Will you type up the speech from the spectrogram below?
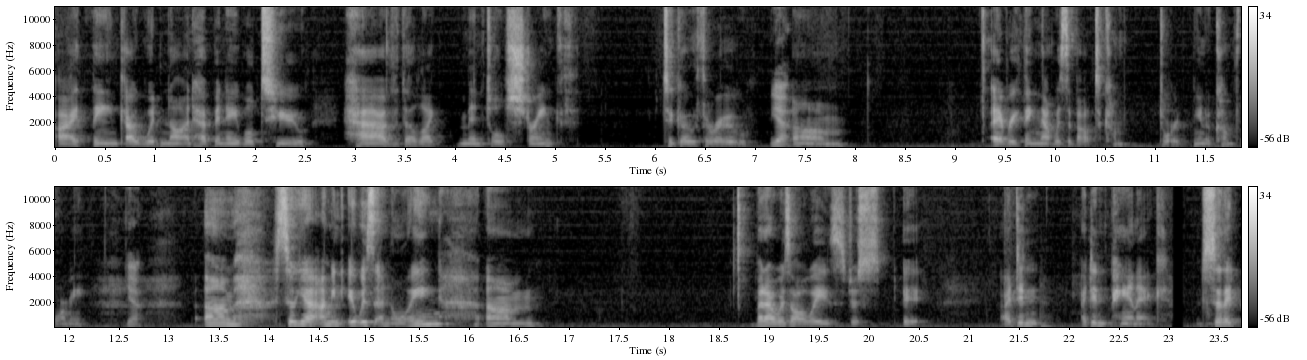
I think I would not have been able to have the like mental strength to go through Yeah. um, everything that was about to come toward you know come for me. yeah. Um, so yeah, I mean it was annoying, um, but I was always just it. I didn't I didn't panic. So they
